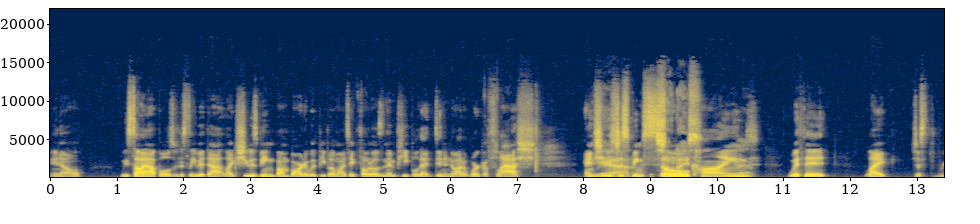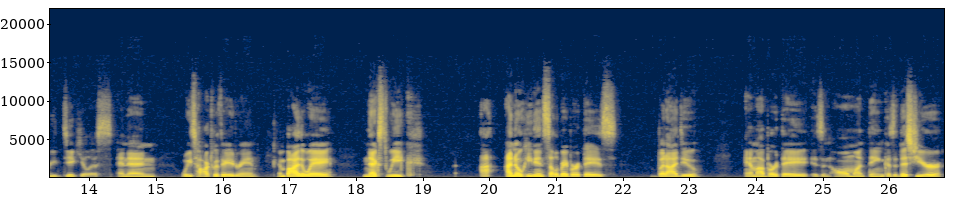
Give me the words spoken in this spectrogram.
you know, we saw apples. We'll just leave it at that. Like she was being bombarded with people that want to take photos, and then people that didn't know how to work a flash. And she was just being So so, nice. kind Yeah. with it, like just ridiculous. And then we talked with Adrian. And by the way, next week, I, know he didn't celebrate birthdays, but I do. And my birthday is an all month thing because this year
